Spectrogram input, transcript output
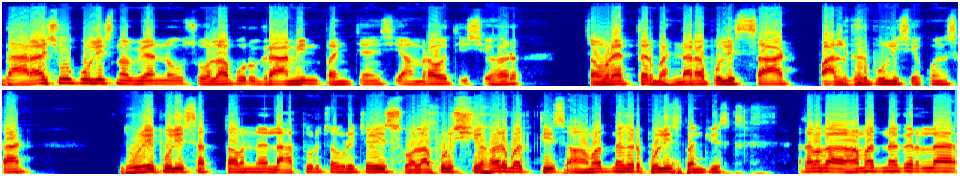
धाराशिव पोलीस नव्याण्णव सोलापूर ग्रामीण पंच्याऐंशी अमरावती शहर चौऱ्याहत्तर भंडारा पोलीस साठ पालघर पोलीस एकोणसाठ धुळे पोलीस सत्तावन्न लातूर चौवेचाळीस सोलापूर शहर बत्तीस अहमदनगर पोलीस पंचवीस. आता बघा अहमदनगरला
